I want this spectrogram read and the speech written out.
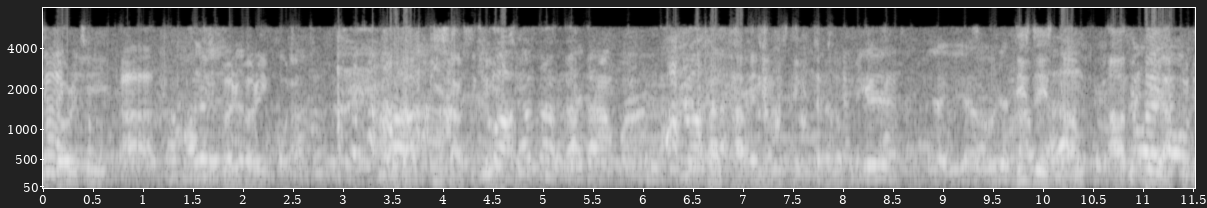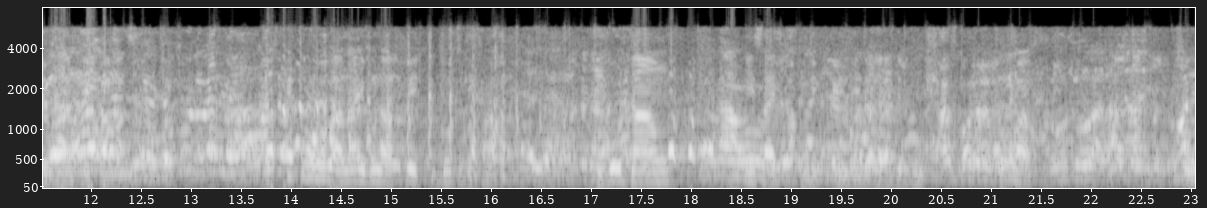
security is very, very important. And without peace and security, you can't have any reasonable development. These days now, our people are predominantly farmers. But people who are not even afraid to go to the farm, to go down inside the, in, in the, uh, the bush to farm. So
